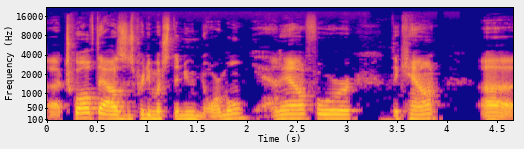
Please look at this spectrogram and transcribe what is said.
Uh, Twelve thousand is pretty much the new normal yeah. now for the count. Uh,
